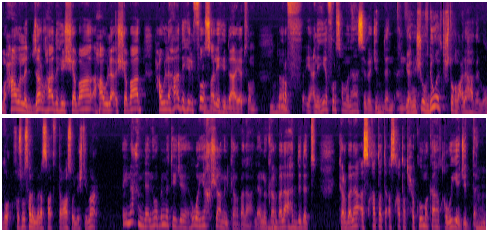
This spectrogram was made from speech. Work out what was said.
محاولة جر هذه الشباب هؤلاء الشباب حول هذه الفرصة لهدايتهم. تعرف يعني هي فرصة مناسبة جدا أن يعني نشوف دول تشتغل على هذا الموضوع خصوصا منصات التواصل الاجتماعي. أي نعم لأن هو بالنتيجة هو يخشى من كربلاء لأنه كربلاء هددت كربلاء أسقطت أسقطت حكومة كانت قوية جدا. آه،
